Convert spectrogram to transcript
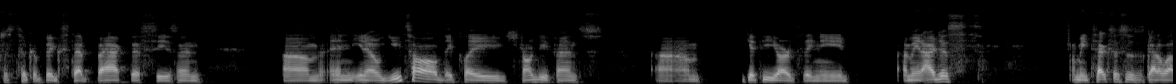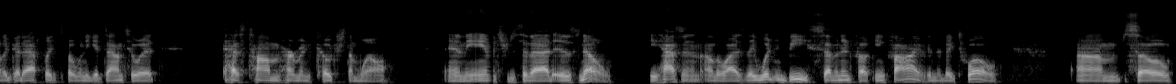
just took a big step back this season. Um, and you know, Utah, they play strong defense, um, get the yards they need. I mean, I just, I mean, Texas has got a lot of good athletes, but when you get down to it, has Tom Herman coached them well? And the answer to that is no, he hasn't. Otherwise, they wouldn't be seven and fucking five in the Big Twelve. Um, so,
